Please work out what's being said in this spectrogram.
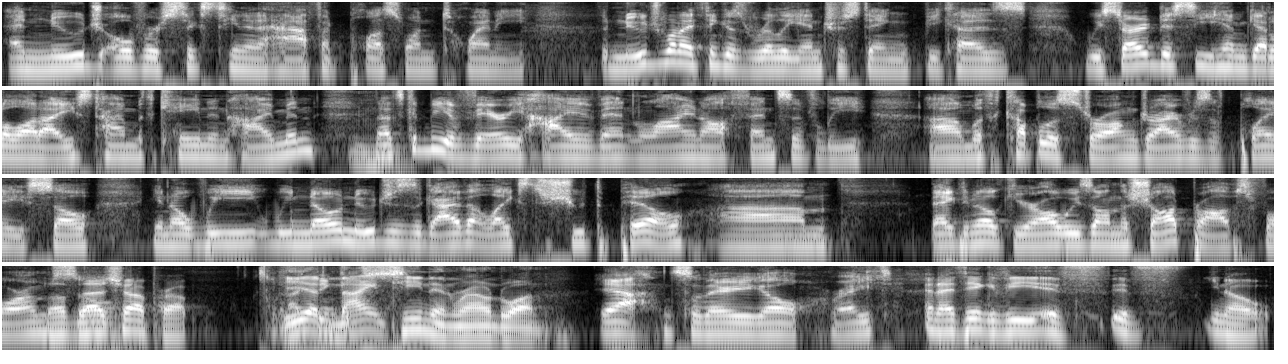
and Nuge over 16 and a half at plus 120. The Nuge one I think is really interesting because we started to see him get a lot of ice time with Kane and Hyman. That's going to be a very high event line offensively um, with a couple of strong drivers of play. So, you know, we, we know Nuge is a guy that likes to shoot the pill. Um, Bag Milk, you're always on the shot props for him. Love so, that shot prop. He I had 19 in round one. Yeah, so there you go, right? And I think if he if if you know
